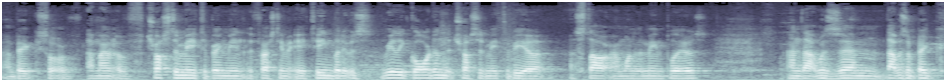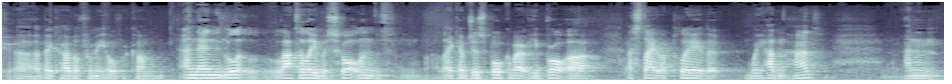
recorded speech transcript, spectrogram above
a big sort of amount of trust in me to bring me into the first team at 18. But it was really Gordon that trusted me to be a, a starter and one of the main players. And that was um, that was a big uh, a big hurdle for me to overcome. And then l- latterly with Scotland, like I've just spoke about, he brought a, a style of play that we hadn't had, and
